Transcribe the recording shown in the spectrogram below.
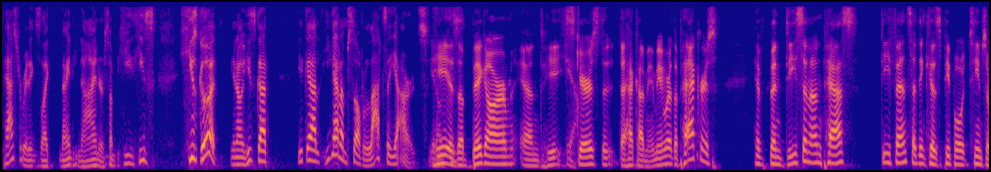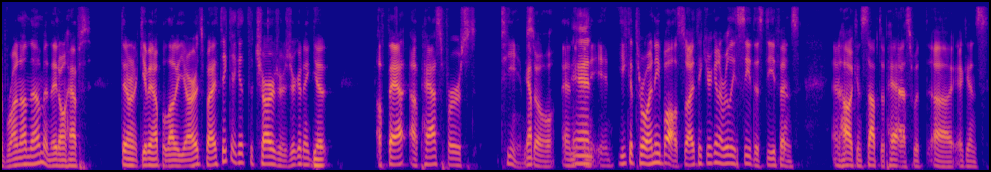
passer rating's like 99 or something. He, he's he's good. You know, he's got he got he got himself lots of yards. You know, he is a big arm and he, he Yeah. scares the, the heck out of me. I mean, where the Packers have been decent on pass defense, I think because people teams have run on them and they don't have they don't giving up a lot of yards. But I think against the Chargers, you're going to get a fat a pass first team. Yep. So and, and And- and he could throw any ball. So I think you're going to really see this defense and how it can stop the pass with uh, against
